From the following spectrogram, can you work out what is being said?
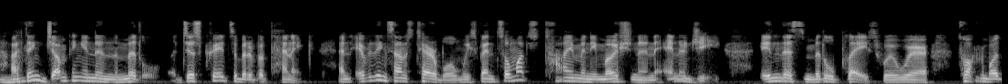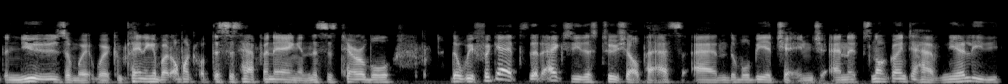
Mm-hmm. I think jumping in in the middle just creates a bit of a panic and everything sounds terrible. And we spend so much time and emotion and energy in this middle place where we're talking about the news and we're, we're complaining about, oh my God, this is happening and this is terrible that we forget that actually this too shall pass and there will be a change and it's not going to have nearly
